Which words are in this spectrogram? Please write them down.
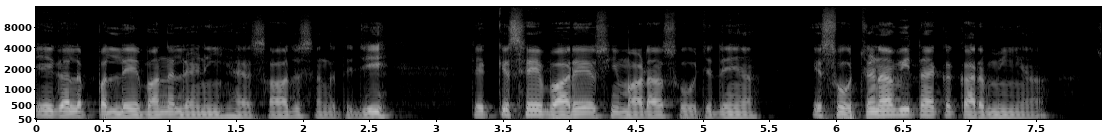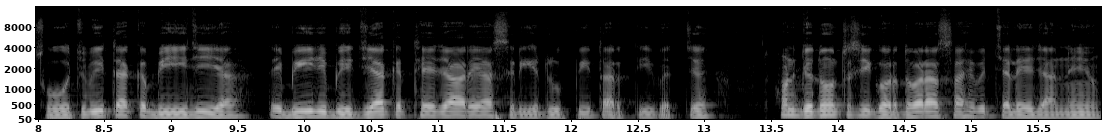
ਇਹ ਗੱਲ ਪੱਲੇ ਬੰਨ ਲੈਣੀ ਹੈ ਸਾਧ ਸੰਗਤ ਜੀ। ਤੇ ਕਿਸੇ ਬਾਰੇ ਅਸੀਂ ਮਾੜਾ ਸੋਚਦੇ ਆ ਇਹ ਸੋਚਣਾ ਵੀ ਤਾਂ ਇੱਕ ਕਰਮ ਹੀ ਆ। ਸੋਚ ਵੀ ਤਾਂ ਇੱਕ ਬੀਜ ਹੀ ਆ। ਤੇ ਬੀਜ ਬੀਜਿਆ ਕਿੱਥੇ ਜਾ ਰਿਹਾ? ਸਰੀਰ ਰੂਪੀ ਧਰਤੀ ਵਿੱਚ। ਹੁਣ ਜਦੋਂ ਤੁਸੀਂ ਗੁਰਦੁਆਰਾ ਸਾਹਿਬ ਚਲੇ ਜਾਂਦੇ ਹੋ,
